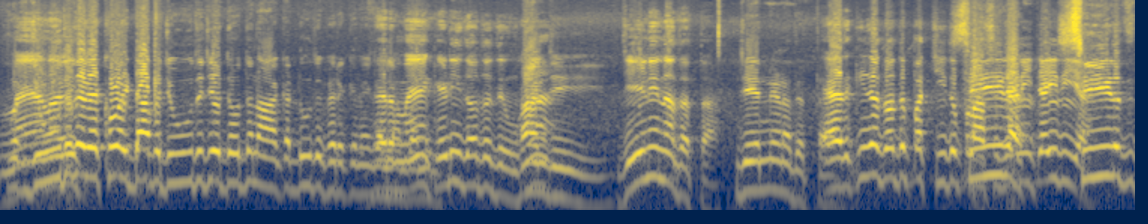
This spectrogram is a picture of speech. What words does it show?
ਵਜੂਦ ਤੇ ਵੇਖੋ ਐਡਾ ਵਜੂਦ ਜੇ ਦੁੱਧ ਨਾ ਕੱਢੂ ਤੇ ਫਿਰ ਕਿਵੇਂ ਫਿਰ ਮੈਂ ਕਿਹੜੀ ਦੁੱਧ ਦੇਉਂ ਹਾਂਜੀ। ਜੇ ਇਹਨੇ ਨਾ ਦਿੱਤਾ। ਜੇ ਇਹਨੇ ਨਾ ਦਿੱਤਾ। ਐਤਕੀ ਦਾ ਦੁੱਧ 25 ਤੋਂ ਪਲੱਸ ਲੈਣੀ ਚਾਹੀਦੀ ਆ। ਸੀਲ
